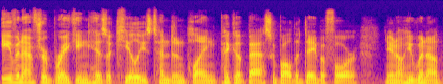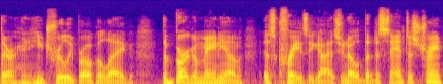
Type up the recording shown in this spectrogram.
even after breaking his Achilles tendon playing pickup basketball the day before, you know, he went out there and he truly broke a leg. The Burgumanium is crazy, guys. You know, the DeSantis train,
